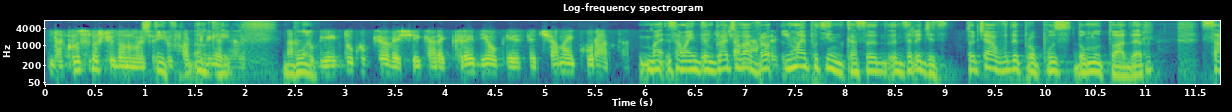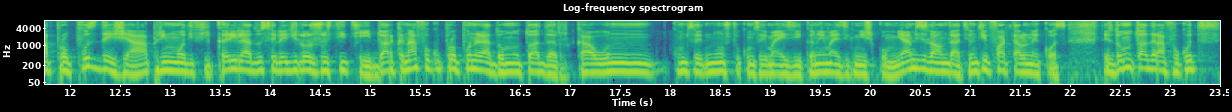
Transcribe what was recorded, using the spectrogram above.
Dar cum să nu știu, domnul Moise, știu foarte okay. bine de ele. Dar Bun. subiectul cu Chioveși, care cred eu că este cea mai curată. Mai, s-a mai întâmplat ceva, mai vreau, numai puțin, ca să înțelegeți. Tot ce a avut de propus domnul Toader s-a propus deja prin modificările aduse legilor justiției. Doar că n-a făcut propunerea domnul Toader ca un, cum să, nu știu cum să-i mai zic, că nu-i mai zic nici cum. I-am zis la un moment dat, e un tip foarte alunecos. Deci domnul Toader a făcut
